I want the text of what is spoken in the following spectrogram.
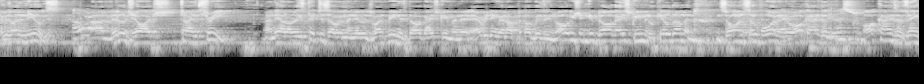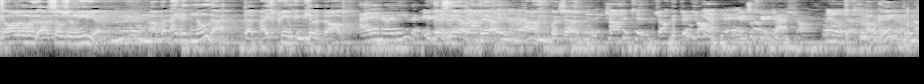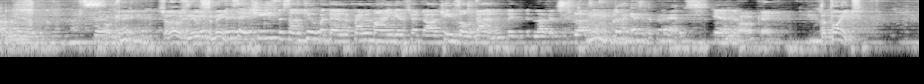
It was on the news. Uh, little George turned three. And they had all these pictures of him, and there was one feeding his dog ice cream, and then everything went off the hook. They said, "No, you shouldn't give dog ice cream; it'll kill them," and, and so on and so forth. And there were all kinds of all kinds of things all over uh, social media. Uh, but I didn't know that that ice cream can kill a dog I didn't know it either. because they are they are um, what's uh, Chocolate too. chocolate too? No. Okay. Okay. So that was news to me. They me. say cheese for some too, but then a friend of mine gives her dog cheese all the time. They, they love it. Love Mm. it. I guess it depends. Yeah. Okay. The point.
